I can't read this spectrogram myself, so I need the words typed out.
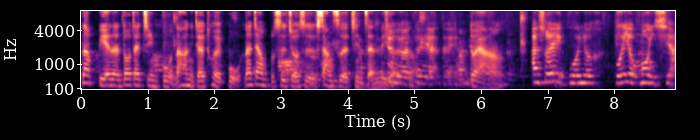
那别人都在进步，然后你在退步，那这样不是就是丧失了竞争力了？对呀，对呀，对呀。对啊。啊，所以我有我有梦想，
